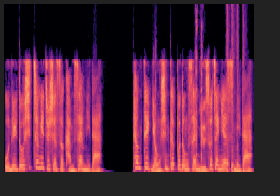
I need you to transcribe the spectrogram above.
오늘도 시청해주셔서 감사합니다. 평택 영신탑 부동산 유 소장이었습니다.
